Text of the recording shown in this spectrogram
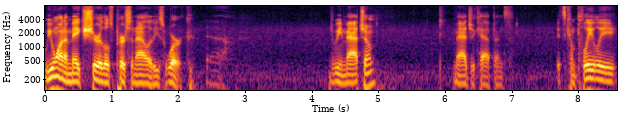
We want to make sure those personalities work. Yeah. Do we match them? Magic happens. It's completely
